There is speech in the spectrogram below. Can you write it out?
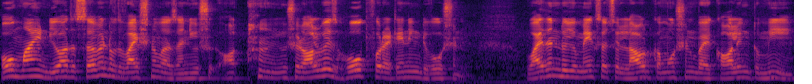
O mind, you are the servant of the Vaishnavas and you should, you should always hope for attaining devotion. Why then do you make such a loud commotion by calling to me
